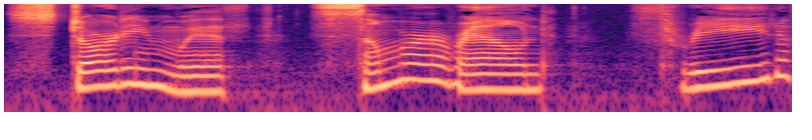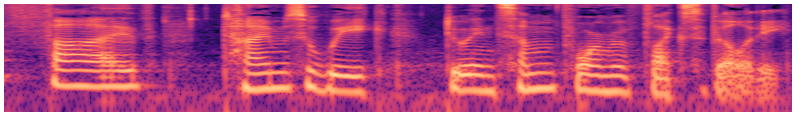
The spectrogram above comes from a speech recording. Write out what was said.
starting with somewhere around three to five times a week doing some form of flexibility.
